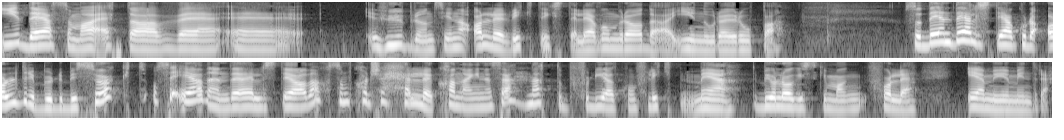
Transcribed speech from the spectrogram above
i det som var et av eh, Hubroen sine aller viktigste leveområder i Nord-Europa. Så det er en del steder hvor det aldri burde bli søkt, og så er det en del steder som kanskje heller kan egne seg, nettopp fordi at konflikten med det biologiske mangfoldet er mye mindre.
